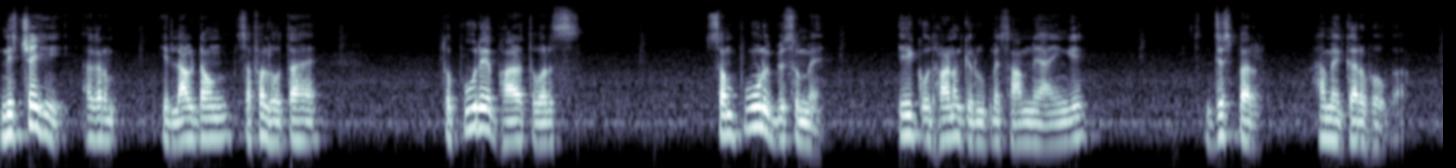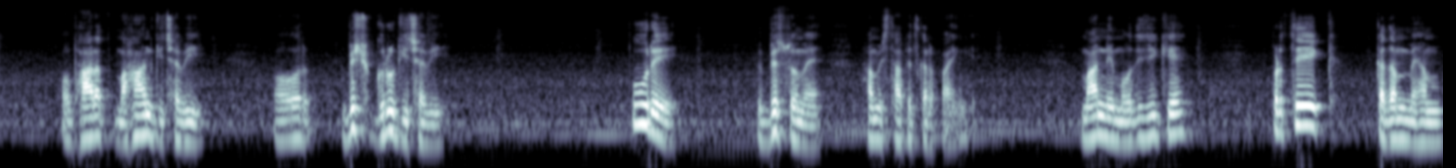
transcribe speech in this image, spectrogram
निश्चय ही अगर ये लॉकडाउन सफल होता है तो पूरे भारतवर्ष संपूर्ण विश्व में एक उदाहरण के रूप में सामने आएँगे, जिस पर हमें गर्व होगा। और भारत महान की छवि और विश्व गुरु की छवि पूरे विश्व में हम स्थापित कर पाएँगे। माननीय मोदी जी के, प्रत्येक कदम में हम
